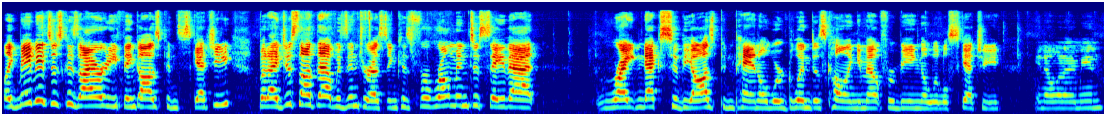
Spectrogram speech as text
like maybe it's just because I already think Ozpin's sketchy, but I just thought that was interesting because for Roman to say that right next to the Ozpin panel where Glynda's calling him out for being a little sketchy, you know what I mean?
